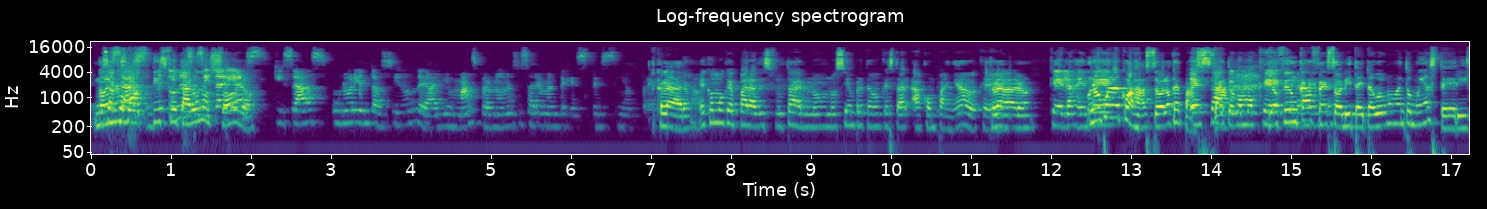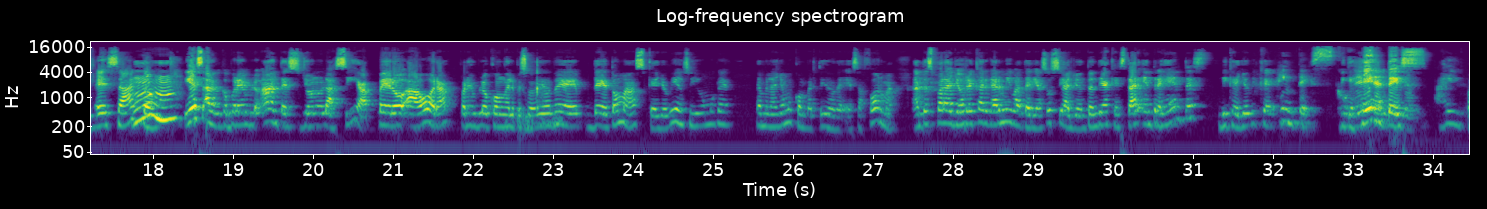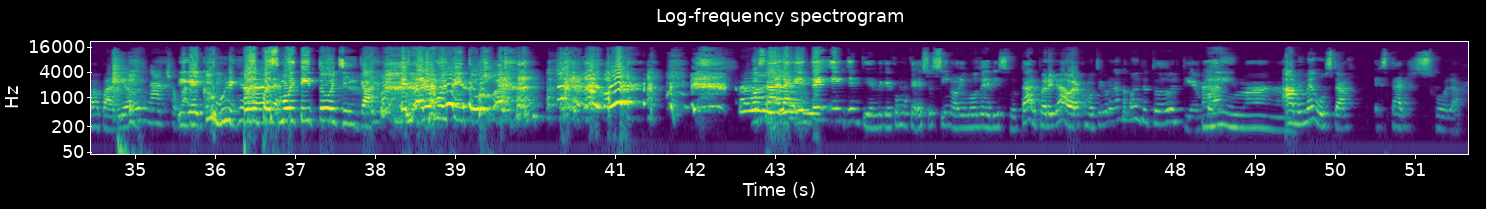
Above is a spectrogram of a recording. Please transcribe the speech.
no O sea, es como disfrutar uno solo. Quizás una orientación de alguien más, pero no necesariamente que esté siempre. Claro. Es como que para disfrutar, no, no siempre tengo que estar acompañado. Que, Claro. que la gente. Uno puede cuajar todo lo que pasa. Exacto, como que. Yo fui a un café gente- solita y tuve un momento muy asteri. Exacto. Y es algo que, por ejemplo, antes yo no lo hacía, pero ahora, por ejemplo, con el episodio de, de Tomás, que yo vi eso, yo como que, de verdad, yo me he convertido de esa forma. Antes, para yo recargar mi batería social, yo entendía que estar entre gentes, di que yo dije, Gentes. di con que ese gentes. Ay, papá Dios. Nacho. Que comunicar. Pues, pues multitud, chica. Estar en multitud. o sea, la gente en- entiende que como que eso es sinónimo de disfrutar. Pero yo ahora, como estoy bregando con gente todo el tiempo, Ay, mana. a mí me gusta estar sola.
